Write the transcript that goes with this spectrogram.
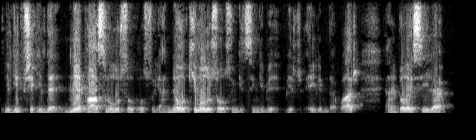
ilginç bir şekilde ne pahasına olursa olsun yani ne o kim olursa olsun gitsin gibi bir eğilimde var. Yani dolayısıyla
